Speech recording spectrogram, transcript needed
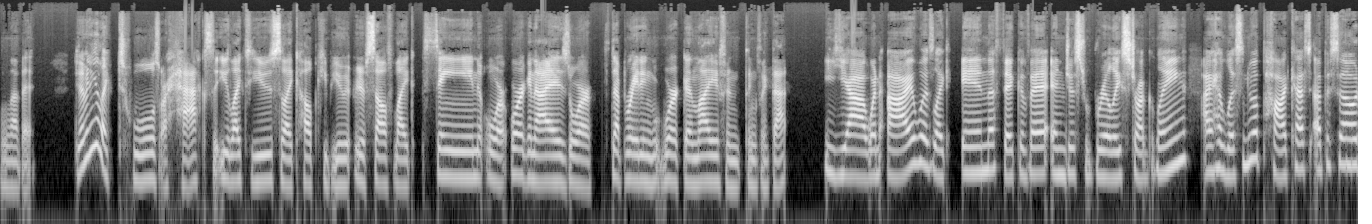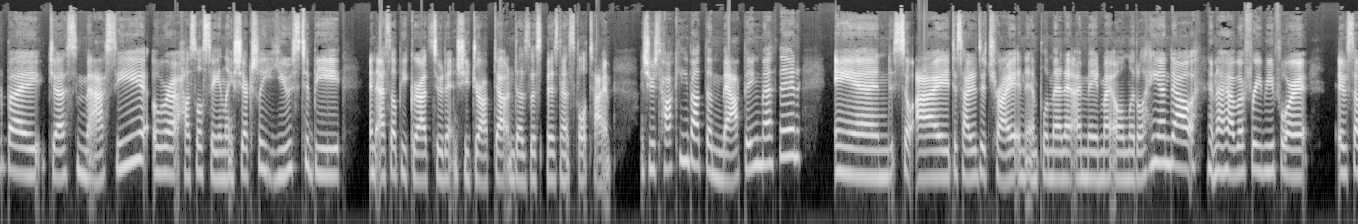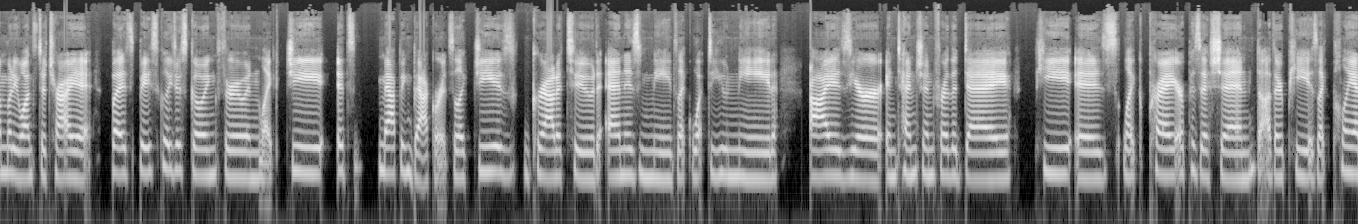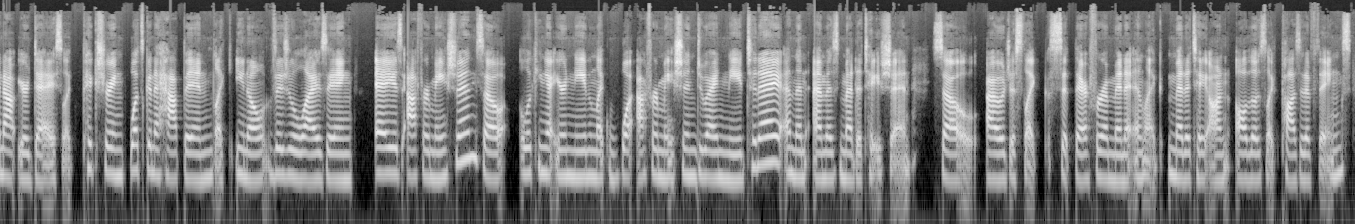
Love it. Do you have any like tools or hacks that you like to use to like help keep you yourself like sane or organized or separating work and life and things like that? Yeah, when I was like in the thick of it and just really struggling, I had listened to a podcast episode by Jess Massey over at Hustle Sanely. She actually used to be an SLP grad student and she dropped out and does this business full time. And she was talking about the mapping method. And so I decided to try it and implement it. I made my own little handout and I have a freebie for it if somebody wants to try it. But it's basically just going through and like, gee, it's mapping backwards. So like G is gratitude, N is needs, like what do you need? I is your intention for the day. P is like pray or position. The other P is like plan out your day. So like picturing what's going to happen, like, you know, visualizing. A is affirmation. So looking at your need and like what affirmation do I need today? And then M is meditation. So I would just like sit there for a minute and like meditate on all those like positive things.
